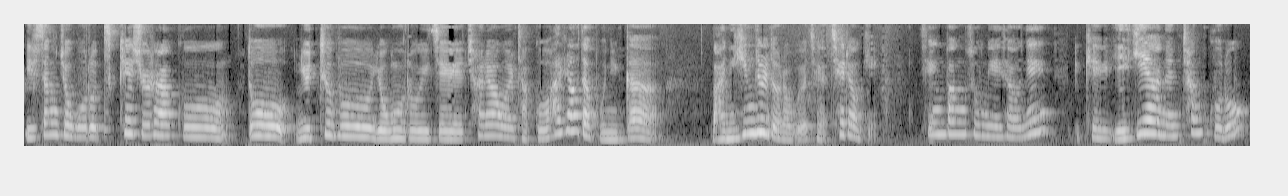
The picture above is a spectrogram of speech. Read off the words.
일상적으로 스케줄하고 또 유튜브 용으로 이제 촬영을 자꾸 하려다 보니까 많이 힘들더라고요. 제가 체력이. 생방송에서는 이렇게 얘기하는 창구로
